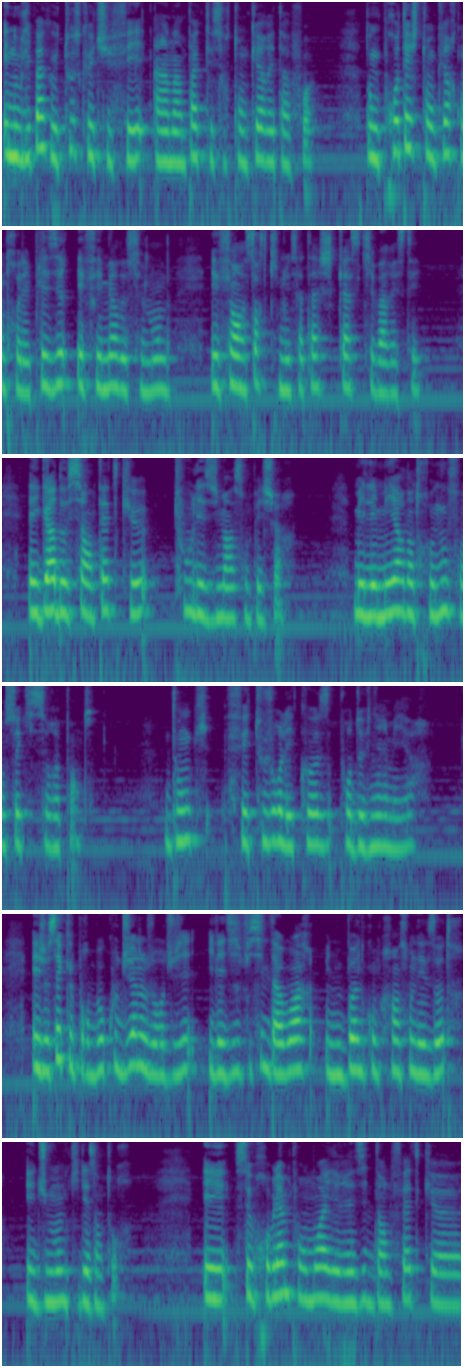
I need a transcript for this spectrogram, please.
Et n'oublie pas que tout ce que tu fais a un impact sur ton cœur et ta foi. Donc protège ton cœur contre les plaisirs éphémères de ce monde et fais en sorte qu'il ne s'attache qu'à ce qui va rester. Et garde aussi en tête que tous les humains sont pécheurs. Mais les meilleurs d'entre nous sont ceux qui se repentent. Donc fais toujours les causes pour devenir meilleur. Et je sais que pour beaucoup de jeunes aujourd'hui, il est difficile d'avoir une bonne compréhension des autres et du monde qui les entoure. Et ce problème pour moi, il réside dans le fait que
